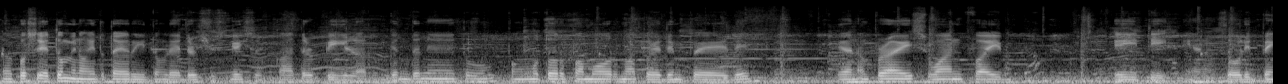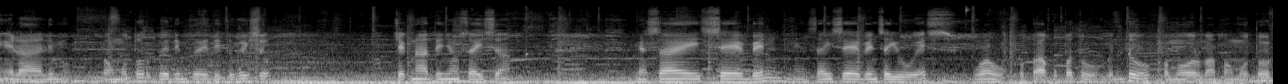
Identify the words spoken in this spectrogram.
Tapos ito may nakita tayo rito leather shoes guys oh. caterpillar. Ganda na ito oh. pang motor pa morma pwede pwede yan ang price 1.5 80 yan solid pa yung ilalim oh. pang motor pwede pwede to guys so oh. check natin yung size ah. Yan size 7 yan size 7 sa US wow kapako pa to. Ganda oh. Pamorma pang motor.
